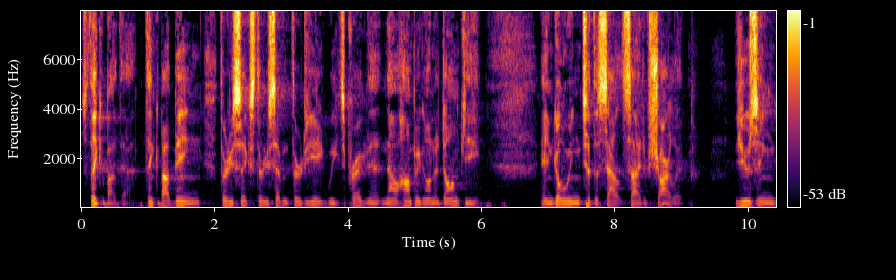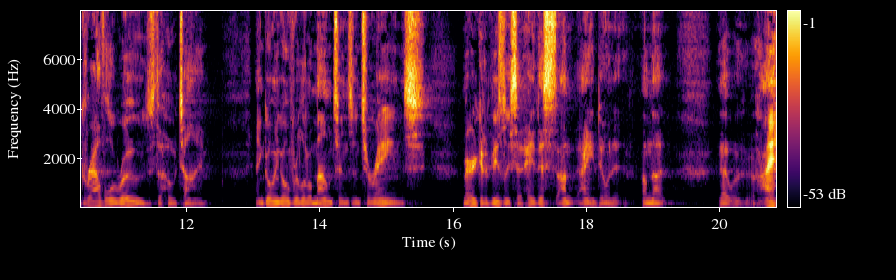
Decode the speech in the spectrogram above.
So think about that. Think about being 36, 37, 38 weeks pregnant, now humping on a donkey and going to the south side of Charlotte using gravel roads the whole time and going over little mountains and terrains. Mary could have easily said, Hey, this, I'm, I ain't doing it. I'm not, I,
